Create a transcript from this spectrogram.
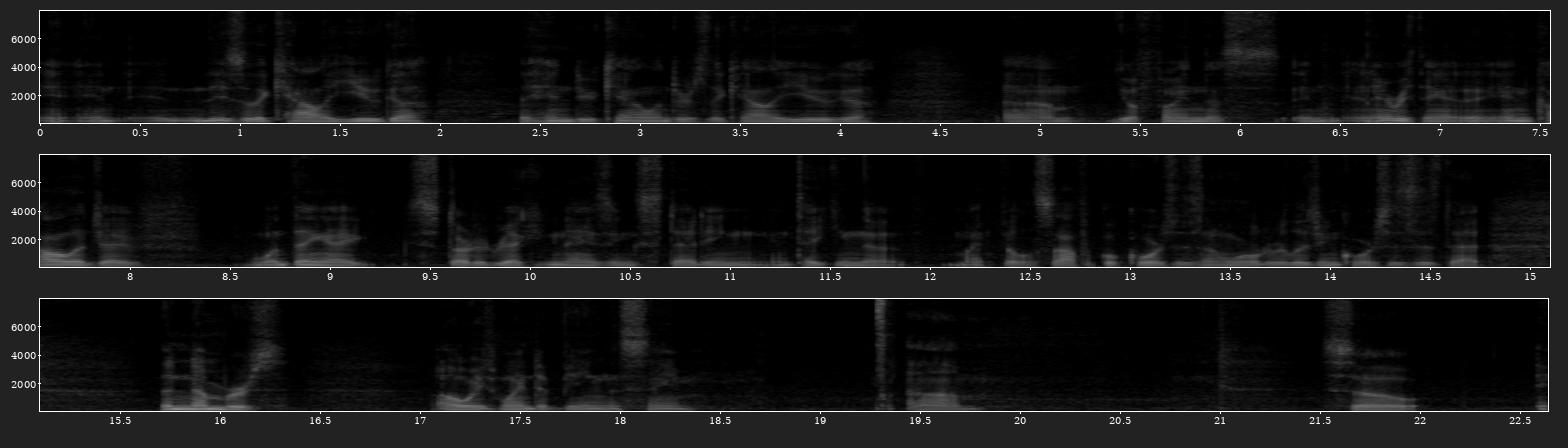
And, and these are the Kali Yuga, the Hindu calendars, the Kali Yuga. Um, you'll find this in, in everything. In college, I've one thing I started recognizing, studying, and taking the my philosophical courses and world religion courses is that the numbers always wind up being the same. Um, So, uh,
